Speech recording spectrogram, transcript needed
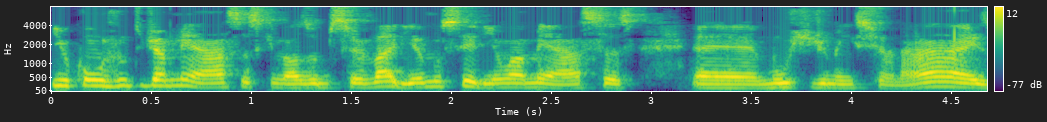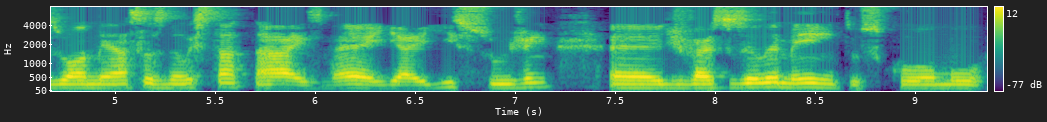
e o conjunto de ameaças que nós observaríamos seriam ameaças é, multidimensionais ou ameaças não estatais, né? E aí surgem é, diversos elementos, como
